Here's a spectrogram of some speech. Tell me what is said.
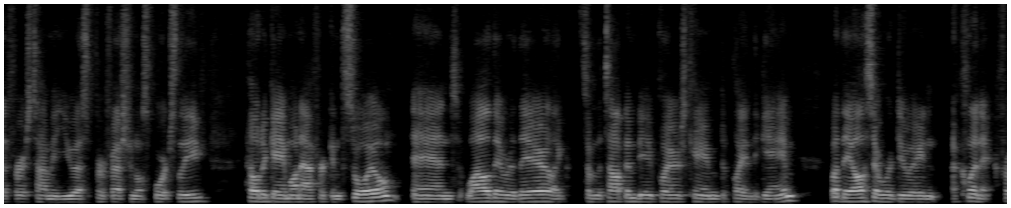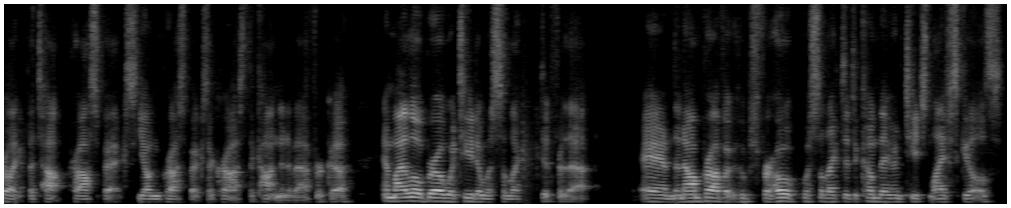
the first time a U.S. professional sports league held a game on African soil. And while they were there, like some of the top NBA players came to play in the game, but they also were doing a clinic for like the top prospects, young prospects across the continent of Africa. And my little bro Watita was selected for that. And the nonprofit Hoops for Hope was selected to come there and teach life skills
